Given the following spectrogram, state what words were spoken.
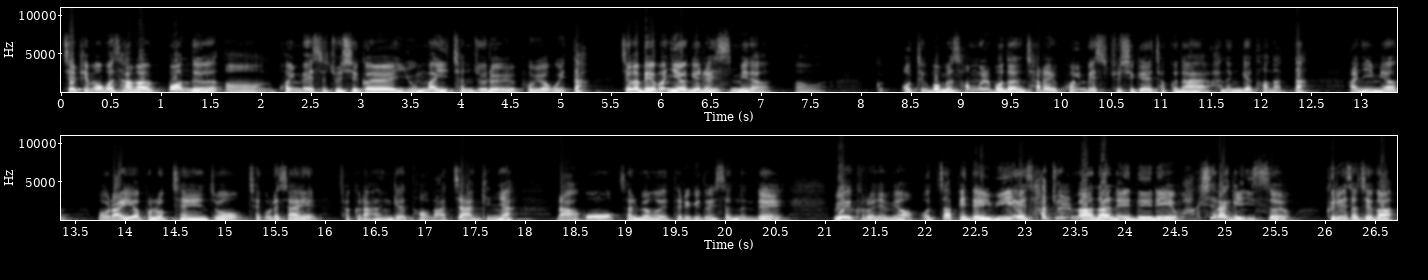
제피모건 상하 펀드 어, 코인베이스 주식을 6만 2천 주를 보유하고 있다. 제가 매번 이야기를 했습니다. 어, 떻게 보면 선물보다는 차라리 코인베이스 주식에 접근하는 게 더 낫다. 아니면 뭐 라이어 블록체인 쪽 채굴 회사에 접근하는 게 더 낫지 않겠냐라고 설명을 드리기도 했었는데 왜 그러냐면 어차피 내 위에 사줄 만한 애들이 확실하게 있어요. 그래서 제가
